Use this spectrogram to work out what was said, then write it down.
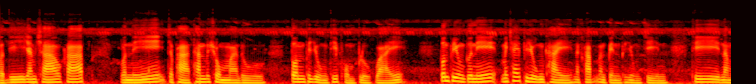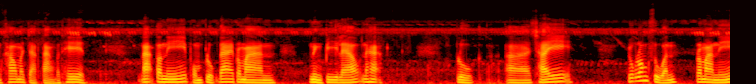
วัสดียามเช้าครับ วันนี้จะพาท่านผู้ชมมาดู ต้นพยุงที่ผมปลูกไว้ ต้นพยุงตัวนี้ไม่ใช่พยุงไทยนะครับ มันเป็นพยุงจีนที่นำเข้ามาจากต่างประเทศณตอนนี้ผมปลูกได้ประมาณ 1 ปีแล้วนะฮะปลูกใช้ยกร่องสวนประมาณนี้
